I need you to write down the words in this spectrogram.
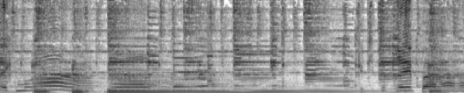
Avec moi que tu te prépares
